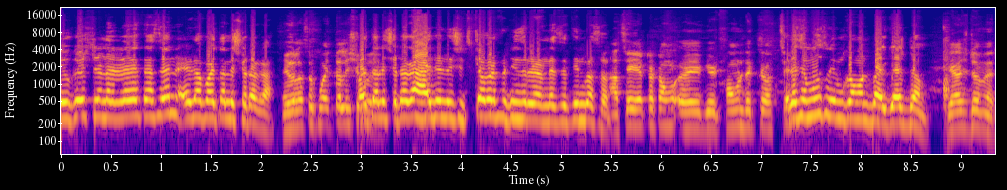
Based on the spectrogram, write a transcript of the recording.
ইউকে স্ট্যান্ডার্ড দেখতেছেন এটা পঁয়তাল্লিশশো টাকা। এগুলো হচ্ছে পঁয়তাল্লিশ পঁয়তাল্লিশশো টাকা হাইড্রোলিক সিট কভার ফিটিংস এর আছে তিন বছর। আচ্ছা এই একটা দেখতে পাচ্ছি। এটা হচ্ছে মুসলিম কমট ভাই গ্যাস গ্যাস ডোমের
